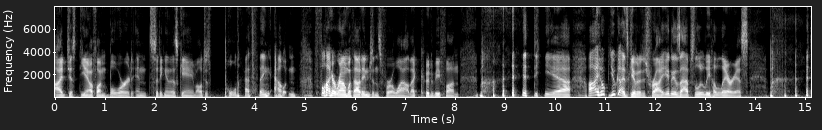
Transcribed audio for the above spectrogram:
I just, you know, if I'm bored and sitting in this game, I'll just pull that thing out and fly around without engines for a while. That could be fun. But yeah, I hope you guys give it a try. It is absolutely hilarious. But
